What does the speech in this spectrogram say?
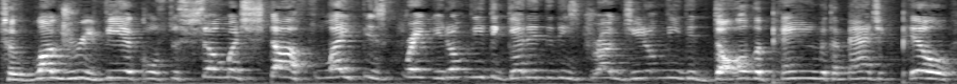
to luxury vehicles, to so much stuff. Life is great. You don't need to get into these drugs. You don't need to dull the pain with a magic pill.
